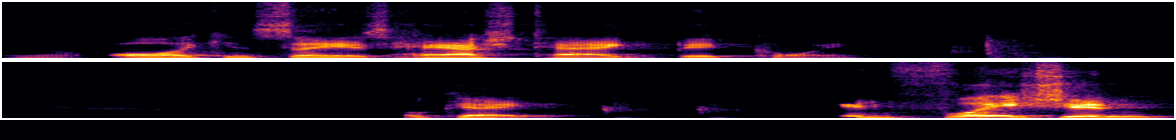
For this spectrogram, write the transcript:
You know, all I can say is hashtag Bitcoin. Okay. Inflation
